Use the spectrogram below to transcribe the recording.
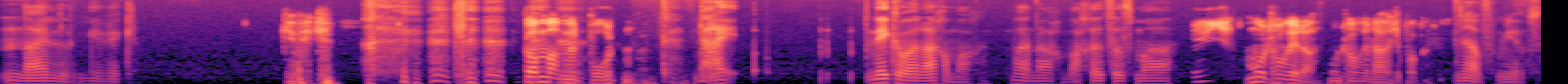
Nein, geh weg. Geh weg. Komm mal mit Booten. Nein. Nee, können wir nachher machen. Mal nachher. Mach jetzt das mal. Motorräder. Motorräder hab ich Bock. Ja, von mir aus.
